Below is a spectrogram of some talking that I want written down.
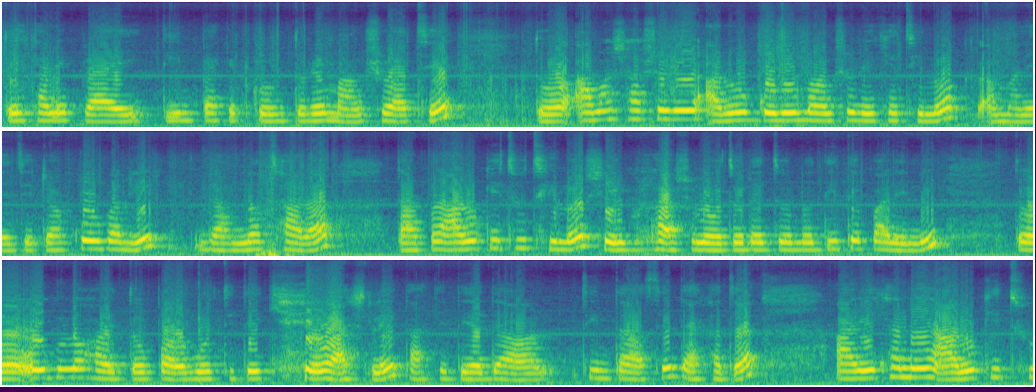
তো এখানে প্রায় তিন প্যাকেট কবুতরের মাংস আছে। তো আমার শাশুড়ি আরও গরুর মাংস রেখেছিল মানে যেটা কোরবানির রান্না ছাড়া। তারপর আরও কিছু ছিল সেইগুলো আসলে ওজনের জন্য দিতে পারিনি। তো ওইগুলো হয়তো পরবর্তীতে কেউ আসলে তাকে দিয়ে দেওয়ার চিন্তা আছে, দেখা যাক। আর এখানে আরও কিছু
